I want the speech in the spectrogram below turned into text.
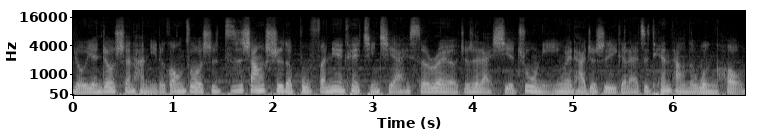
有研究生和你的工作是咨商师的部分，你也可以请起艾瑟瑞尔，就是来协助你，因为他就是一个来自天堂的问候。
